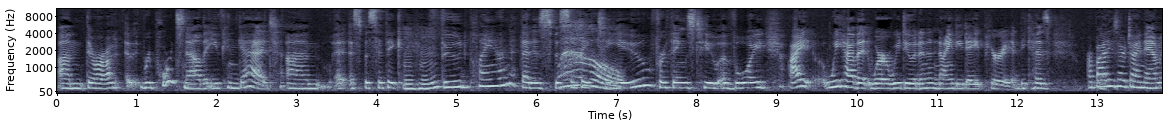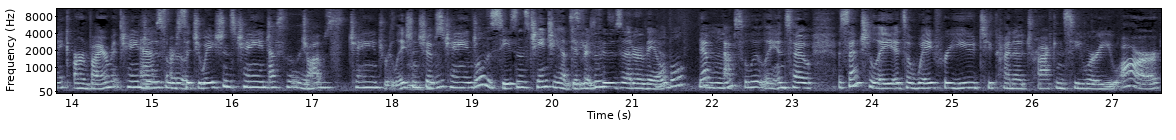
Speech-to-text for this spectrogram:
um, there are uh, reports now that you can get um, a, a specific food plan that is specific Mm-hmm. Wow. to you for things to avoid. I we have it where we do it in a ninety day period because. Our bodies are dynamic. Our environment changes. Our situations change. Absolutely. Jobs change. Relationships change. well, the seasons change. You have different Seasons. foods that are available. Yep, absolutely. And so essentially it's a way for you to kind of track and see where you are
